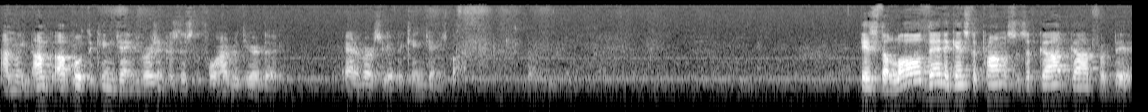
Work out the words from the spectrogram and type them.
I mean, i will quote the King James Version because this is the 400th year of the anniversary of the King James Bible. Is the law then against the promises of God? God forbid.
